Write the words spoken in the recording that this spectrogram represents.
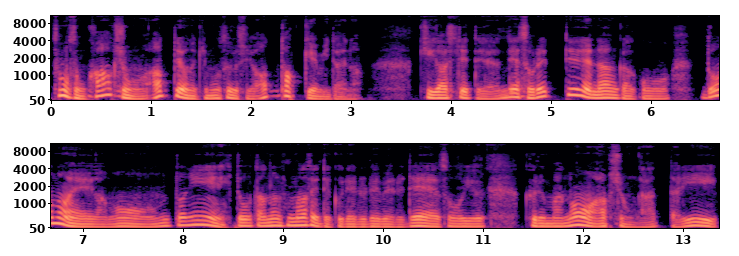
そもそもカーアクションあったような気もするし、あったっけみたいな。気がしてて、で、それってなんかこう、どの映画も本当に人を楽しませてくれるレベルで、そういう車のアクションがあったり、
